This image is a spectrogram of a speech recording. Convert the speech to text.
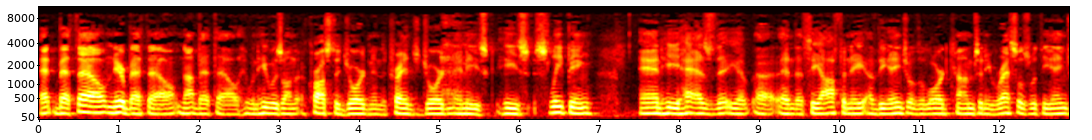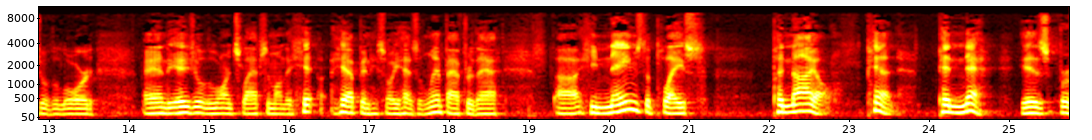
at Bethel, near Bethel, not Bethel, when he was on across the Jordan in the Transjordan, and he's he's sleeping, and he has the uh, and the theophany of the angel of the Lord comes, and he wrestles with the angel of the Lord, and the angel of the Lord slaps him on the hip, hip and so he has a limp after that uh, he names the place Peniel, Pen, Penne is for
